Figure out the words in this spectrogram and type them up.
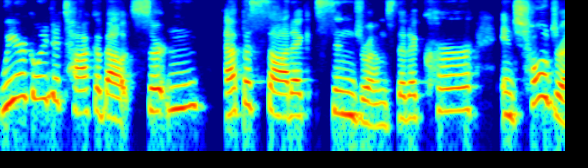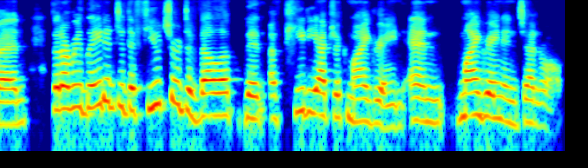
We are going to talk about certain episodic syndromes that occur in children that are related to the future development of pediatric migraine and migraine in general.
